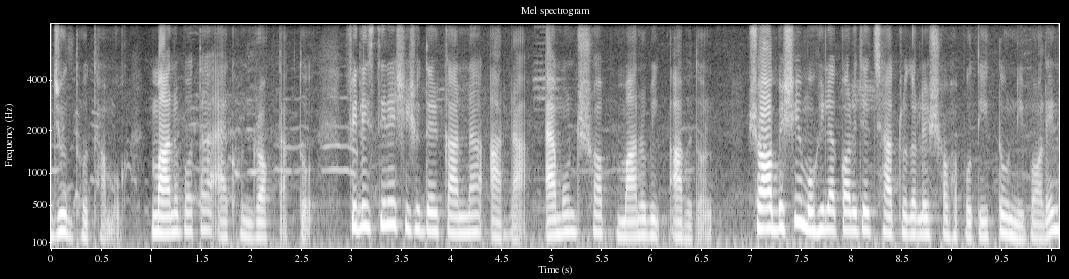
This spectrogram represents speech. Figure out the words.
যুদ্ধ থামুক, মানবতা এখন রক্তাক্ত। ফিলিস্তিনের শিশুদের কান্না আর না, এমন সব মানবিক আবেদন। সমাবেশে মহিলা কলেজের ছাত্রদলের সভাপতি তন্নি বলেন,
